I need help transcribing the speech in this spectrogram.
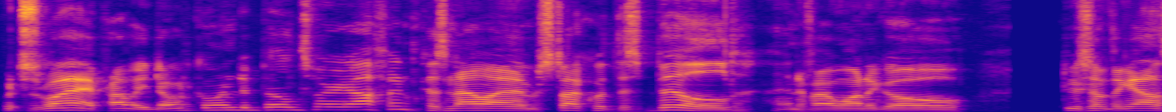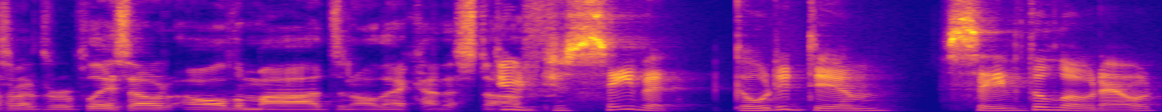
which is why I probably don't go into builds very often because now I'm stuck with this build, and if I want to go do something else, I'm gonna have to replace out all the mods and all that kind of stuff. Dude, just save it. Go to dim, save the loadout,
